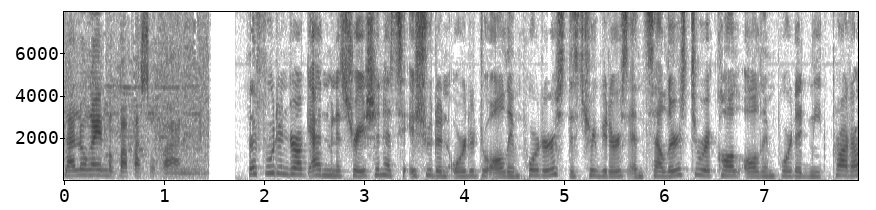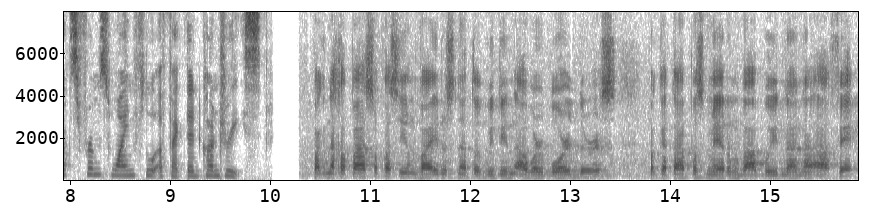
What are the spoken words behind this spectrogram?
Lalo ngayon magpapasukan. The Food and Drug Administration has issued an order to all importers, distributors, and sellers to recall all imported meat products from swine flu affected countries. Pag nakapasok kasi yung virus na to within our borders, pagkatapos merong baboy na na-affect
